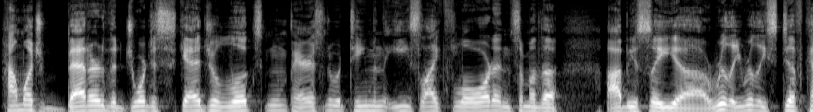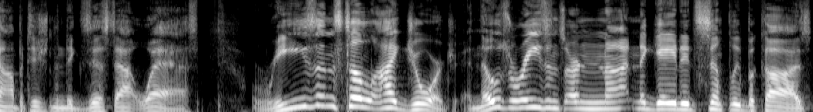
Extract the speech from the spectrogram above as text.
how much better the Georgia schedule looks in comparison to a team in the East like Florida and some of the obviously uh, really, really stiff competition that exists out west reasons to like Georgia. And those reasons are not negated simply because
